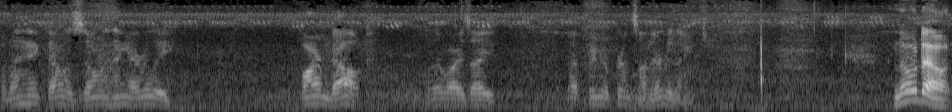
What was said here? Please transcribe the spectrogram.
But I think that was the only thing I really farmed out. Otherwise, I got fingerprints on everything. No doubt.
